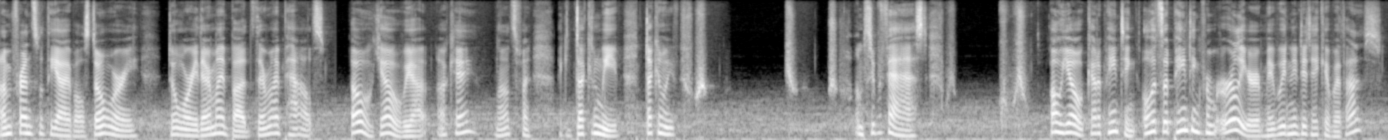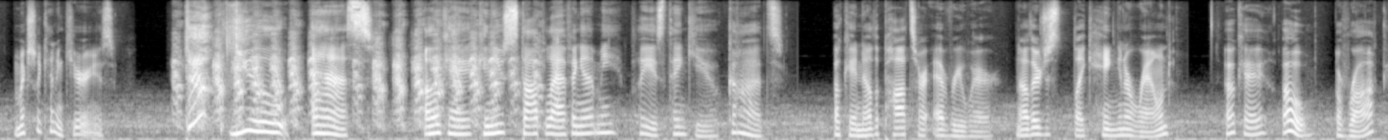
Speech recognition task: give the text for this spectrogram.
I'm friends with the eyeballs. Don't worry. Don't worry. They're my buds. They're my pals. Oh, yo, we got... Okay. No, that's fine. I can duck and weave. Duck and weave. I'm super fast. Oh, yo, got a painting. Oh, it's a painting from earlier. Maybe we need to take it with us? I'm actually kind of curious. you ass. Okay, can you stop laughing at me? Please, thank you. Gods. Okay, now the pots are everywhere. Now they're just, like, hanging around. Okay. Oh, a rock?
